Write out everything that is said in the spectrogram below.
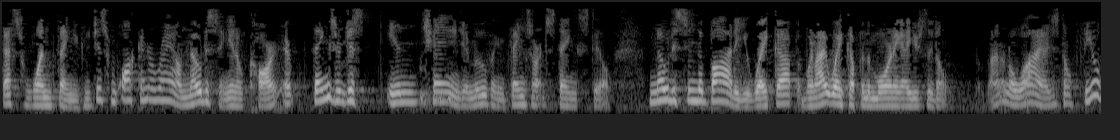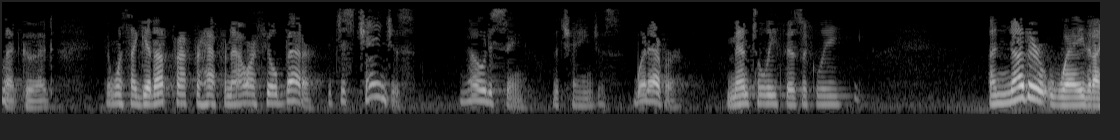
That's one thing. You can just walking around, noticing, you know, car, eh, things are just in change and moving. Things aren't staying still. Noticing the body. You wake up. When I wake up in the morning, I usually don't, I don't know why, I just don't feel that good. Then once I get up after half an hour, I feel better. It just changes. Noticing the changes. Whatever. Mentally, physically. Another way that I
